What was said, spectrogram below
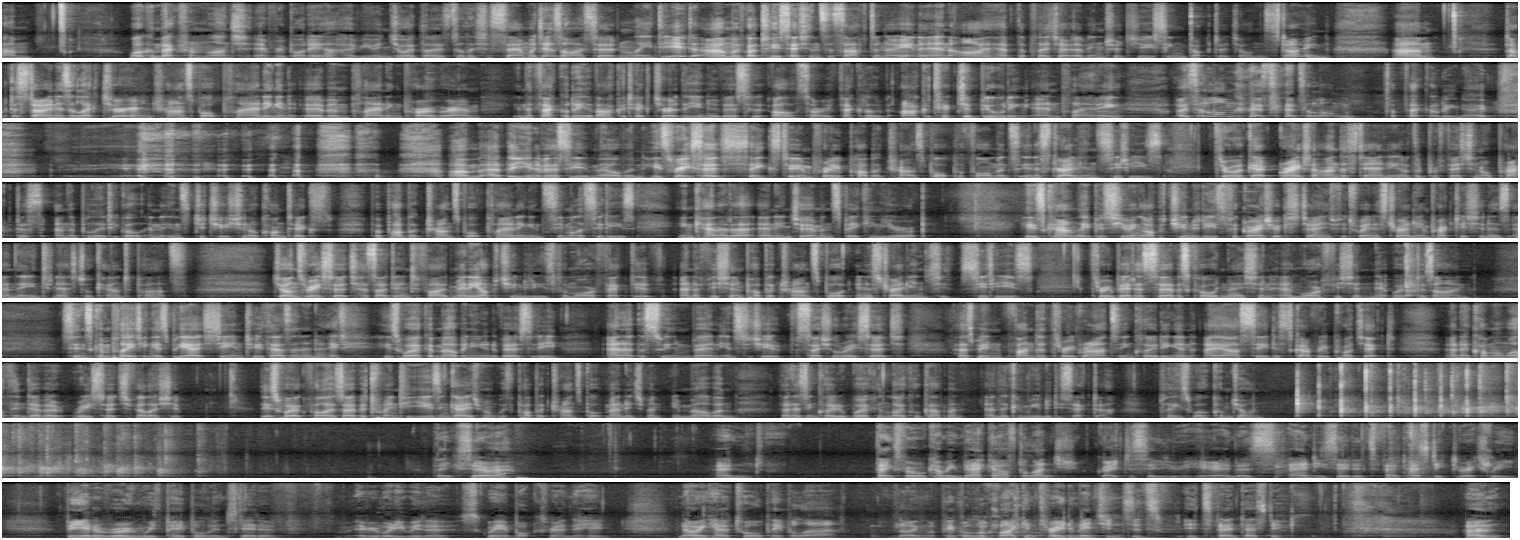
Um, welcome back from lunch, everybody. I hope you enjoyed those delicious sandwiches. I certainly did. Um, we've got two sessions this afternoon, and I have the pleasure of introducing Dr. John Stone. Um, Dr. Stone is a lecturer in transport planning and urban planning program in the Faculty of Architecture at the University. Oh, sorry, Faculty of Architecture, Building and Planning. It's a long, it's a long faculty name. um, at the University of Melbourne. His research seeks to improve public transport performance in Australian cities through a greater understanding of the professional practice and the political and institutional context for public transport planning in similar cities in Canada and in German speaking Europe. He is currently pursuing opportunities for greater exchange between Australian practitioners and their international counterparts. John's research has identified many opportunities for more effective and efficient public transport in Australian cities through better service coordination and more efficient network design. Since completing his PhD in 2008, his work at Melbourne University and at the Swinburne Institute for Social Research has been funded through grants including an ARC Discovery Project and a Commonwealth Endeavour Research Fellowship. This work follows over 20 years' engagement with public transport management in Melbourne that has included work in local government and the community sector. Please welcome John. Thanks, Sarah. And thanks for all coming back after lunch. Great to see you here. And as Andy said, it's fantastic to actually be in a room with people instead of everybody with a square box around their head. Knowing how tall people are, knowing what people look like in three dimensions, it's, it's fantastic. Um,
